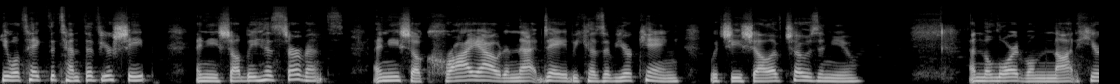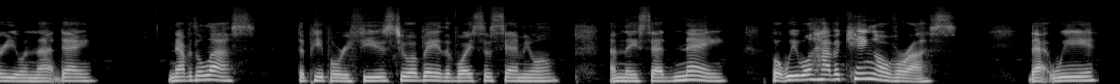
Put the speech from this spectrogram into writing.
He will take the tenth of your sheep, and ye shall be his servants, and ye shall cry out in that day because of your king, which ye shall have chosen you. And the Lord will not hear you in that day. Nevertheless, the people refused to obey the voice of Samuel, and they said, Nay, but we will have a king over us, that we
